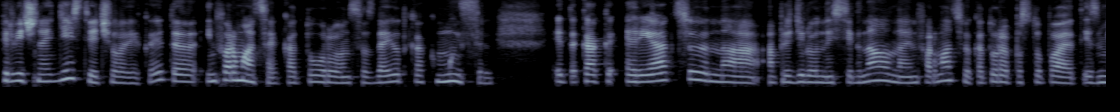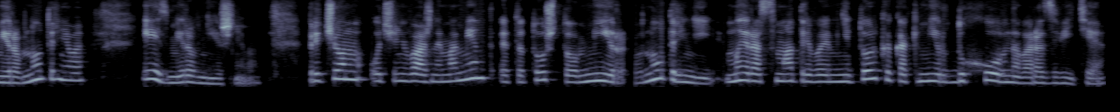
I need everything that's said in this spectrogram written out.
Первичное действие человека – это информация, которую он создает как мысль. Это как реакцию на определенный сигнал, на информацию, которая поступает из мира внутреннего и из мира внешнего. Причем очень важный момент – это то, что мир внутренний мы рассматриваем не только как мир духовного развития,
